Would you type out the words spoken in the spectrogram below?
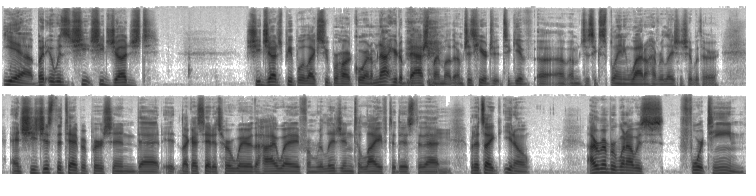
yeah, but it was she she judged she judged people like super hardcore and I'm not here to bash my mother. I'm just here to, to give uh, I'm just explaining why I don't have a relationship with her. And she's just the type of person that it, like I said it's her way or the highway from religion to life to this to that. But it's like, you know, I remember when I was 14,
